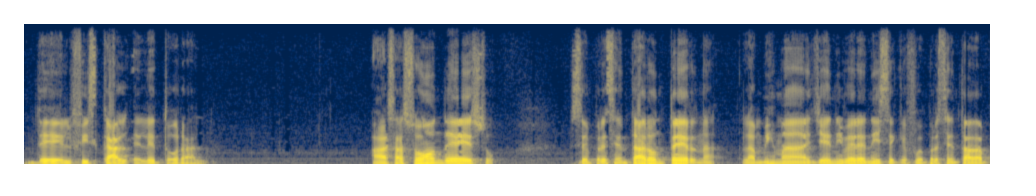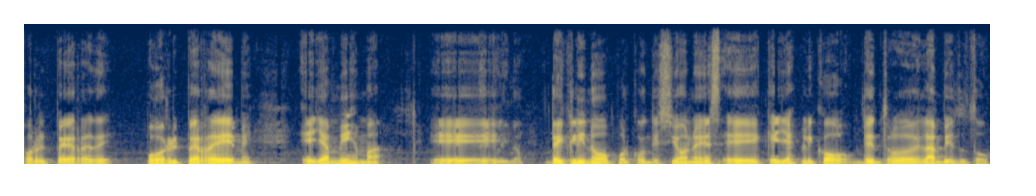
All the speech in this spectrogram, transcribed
del fiscal electoral. A sazón de eso, se presentaron terna, la misma Jenny Berenice que fue presentada por el PRD, por el PRM, ella misma eh, Declinó. declinó por condiciones eh, que ella explicó dentro del ámbito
